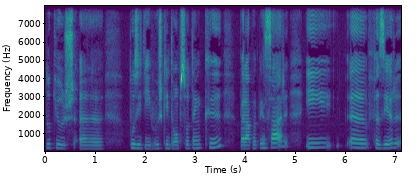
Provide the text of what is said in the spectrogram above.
do que os uh, positivos, que então a pessoa tem que parar para pensar e uh, fazer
